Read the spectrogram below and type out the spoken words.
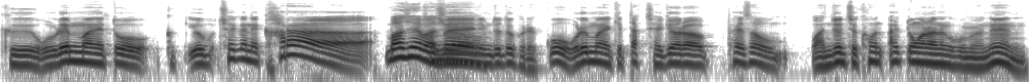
그 오랜만에 또 그, 요- 최근에 카라 맞아요 맞아요. 선배님들도 그랬고 오랜만에 이렇게 딱 재결합해서 완전체 컨- 활동을 하는 거 보면은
